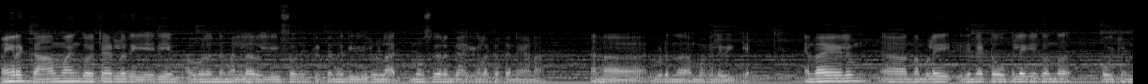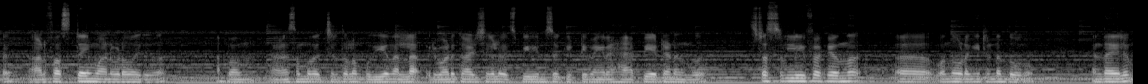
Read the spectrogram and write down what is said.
ഭയങ്കര കാം ആൻഡ് ആയിട്ടുള്ളൊരു ഏരിയയും അതുപോലെ തന്നെ നല്ല റിലീഫൊക്കെ കിട്ടുന്ന രീതിയിലുള്ള അറ്റ്മോസ്ഫിയറും കാര്യങ്ങളൊക്കെ തന്നെയാണ് ഇവിടുന്ന് നമുക്ക് ലഭിക്കുക. എന്തായാലും നമ്മൾ ഇതിന്റെ ടോപ്പിലേക്കൊക്കെ ഒന്ന് പോയിട്ടുണ്ട്. ആൾ ഫസ്റ്റ് ടൈമാണ് ഇവിടെ വരുന്നത്. അപ്പം അവനെ സംബന്ധിച്ചിടത്തോളം പുതിയ നല്ല ഒരുപാട് കാഴ്ചകൾ എക്സ്പീരിയൻസ് കിട്ടി. ഭയങ്കര ഹാപ്പി ആയിട്ടാണ് നിന്നത്. സ്ട്രെസ് റിലീഫൊക്കെ ഒന്ന് വന്നു തുടങ്ങിയിട്ടുണ്ടെന്ന് തോന്നുന്നു. എന്തായാലും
